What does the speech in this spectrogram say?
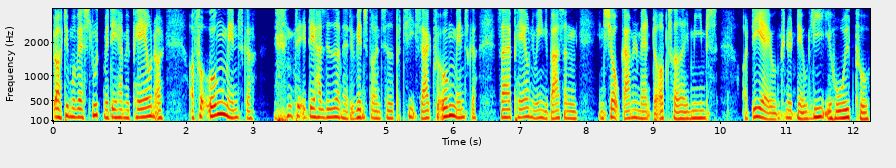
og det må være slut med det her med paven. Og, og for unge mennesker, det, det har lederne af det venstreorienterede parti sagt, for unge mennesker, så er paven jo egentlig bare sådan en sjov gammel mand, der optræder i memes. Og det er jo en knytnæv lige i hovedet på,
